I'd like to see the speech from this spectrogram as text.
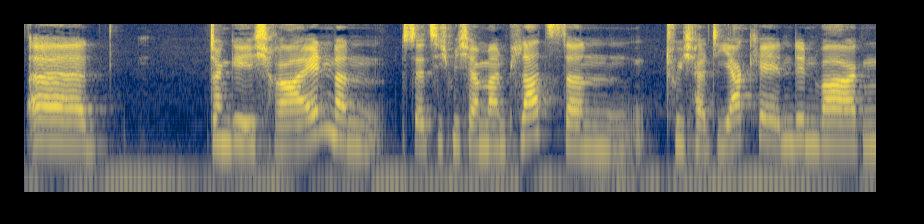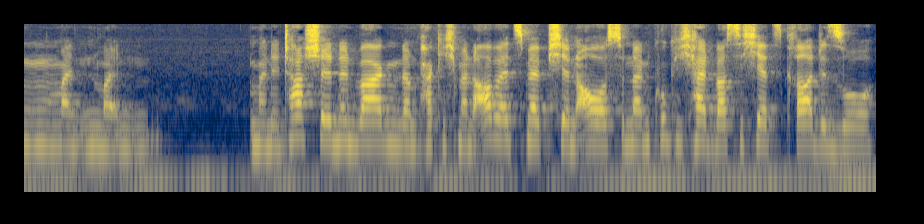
Äh, dann gehe ich rein, dann setze ich mich an meinen Platz, dann tue ich halt die Jacke in den Wagen, mein, mein, meine Tasche in den Wagen, dann packe ich mein Arbeitsmäppchen aus und dann gucke ich halt, was ich jetzt gerade so,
